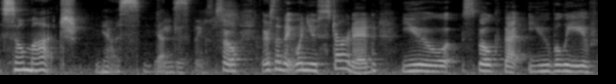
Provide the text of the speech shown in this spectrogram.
so much. Yes. yes. things. So there's something when you started, you spoke that you believe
